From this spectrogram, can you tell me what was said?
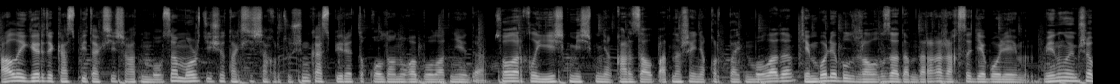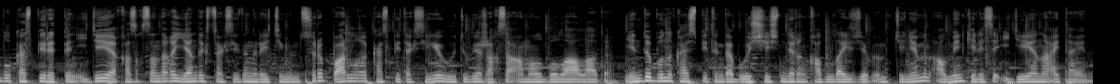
Ал егер де каспи такси шығатын болса может еще такси шақырту үшін каспи ретті қолдануға болатын еді. Сол арқылы ешкім ешкімнен қарыз алып отношения құртпайтын болады. Тем более бұл жалғыз адамдарға жақсы деп ойлаймын. Менің ойымша бұл каспи ретпен идея қазақстандағы яндекс таксидің рейтингін түсіріп барлығы каспи таксиге өтуге жақсы амал бола алады. Енді бұны каспи тыңдап өз шешімдерін қабылдайды деп үміттенемін ал мен келесі идеяны айтайын.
